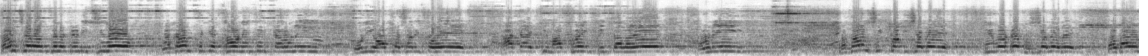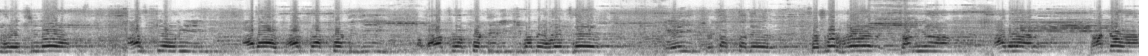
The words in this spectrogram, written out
বরিশাল অঞ্চলে ডেডি ছিল। ওখান থেকে ছাউনীতির কারণে উনি অপসারিত হয়ে ঢাকা একটি মাধ্যমিক বিদ্যালয়ে উনি প্রধান শিক্ষক হিসেবে ডিভোটেড হিসেবে প্রধান হয়েছিল। আজকে উনি আবার ভারপ্রাপ্ত ডিজি, ভারপ্রাপ্ত ডিডি কীভাবে হয়েছে, এই প্রেতাত্মাদের দোষর হয়ে জানিয়া আবার ঢাকা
